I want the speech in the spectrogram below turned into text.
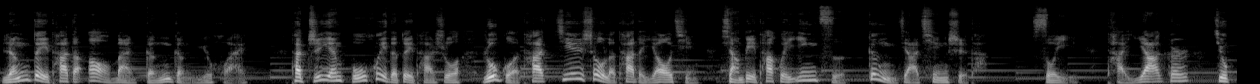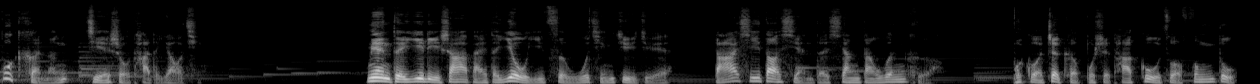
仍对他的傲慢耿耿于怀。他直言不讳地对他说：“如果他接受了他的邀请，想必他会因此更加轻视他，所以他压根儿就不可能接受他的邀请。”面对伊丽莎白的又一次无情拒绝，达西倒显得相当温和。不过，这可不是他故作风度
